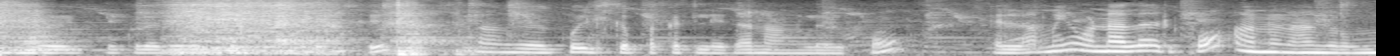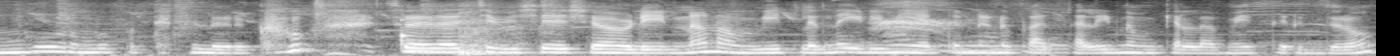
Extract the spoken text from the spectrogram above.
இங்கே இப்போ குலதெய்வம் அங்கே கோயிலுக்கு பக்கத்துலேயே தான் நாங்களும் இருக்கோம். எல்லாமே ஒன்றா தான் இருக்கோம். ஆனால் நாங்கள் ரொம்ப ரொம்ப பக்கத்தில் இருக்கோம். ஸோ ஏதாச்சும் விசேஷம் அப்படின்னா நம்ம வீட்டிலேருந்து இடிமை எட்டணுன்னு பார்த்தாலே நமக்கு எல்லாமே தெரிஞ்சிடும்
